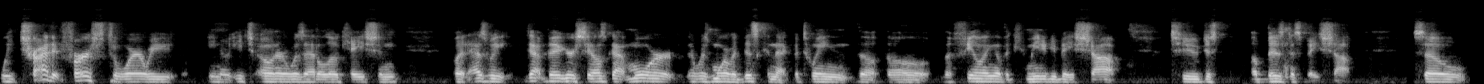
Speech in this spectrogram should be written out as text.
we tried it first to where we, you know, each owner was at a location, but as we got bigger, sales got more. There was more of a disconnect between the the, the feeling of the community based shop to just a business based shop. So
